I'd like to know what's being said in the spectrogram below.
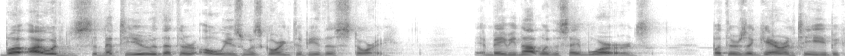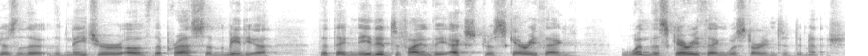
But I would submit to you that there always was going to be this story. And maybe not with the same words, but there's a guarantee because of the, the nature of the press and the media that they needed to find the extra scary thing when the scary thing was starting to diminish.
